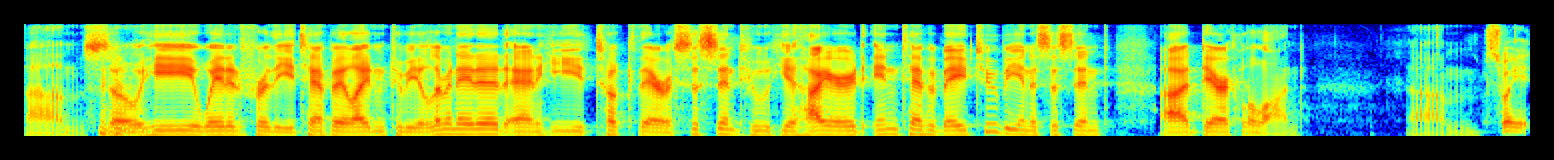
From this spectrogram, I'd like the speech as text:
Um, so he waited for the Tampa Bay Lightning to be eliminated, and he took their assistant, who he hired in Tampa Bay to be an assistant, uh, Derek Lalonde. sweet.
